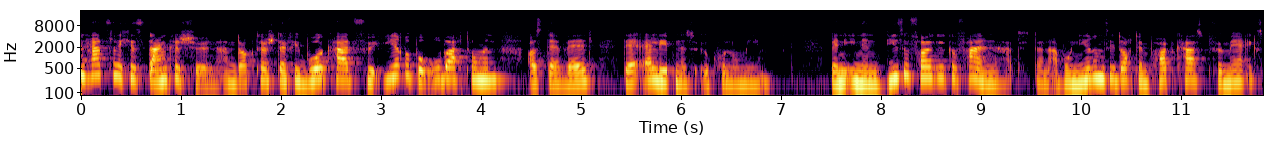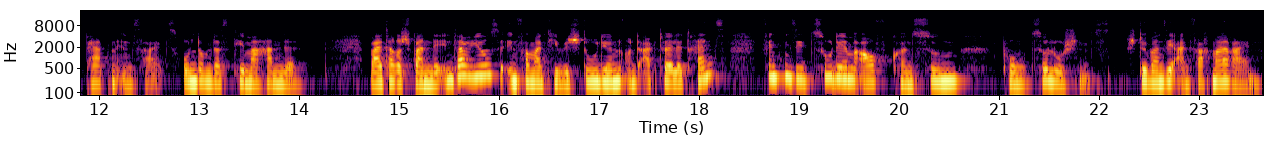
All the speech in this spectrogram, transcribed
Ein herzliches Dankeschön an Dr. Steffi Burkhardt für ihre Beobachtungen aus der Welt der Erlebnisökonomie. Wenn Ihnen diese Folge gefallen hat, dann abonnieren Sie doch den Podcast für mehr Experteninsights rund um das Thema Handel. Weitere spannende Interviews, informative Studien und aktuelle Trends finden Sie zudem auf consume.solutions. Stöbern Sie einfach mal rein.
